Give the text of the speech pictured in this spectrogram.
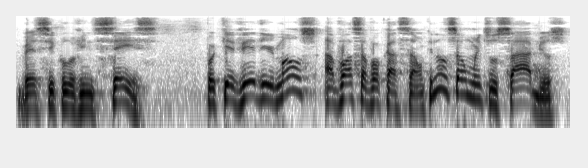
versículo 26. Porque vede, irmãos, a vossa vocação, que não são muitos os sábios,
